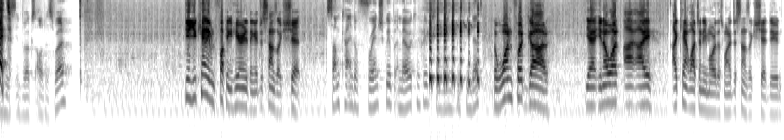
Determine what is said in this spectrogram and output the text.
shit! his- It works out as well. Dude, you can't even fucking hear anything. It just sounds like shit. Some kind of French grip, American grip, between that. The one foot god. Yeah, you know what? I I I can't watch any more of this one. It just sounds like shit, dude.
